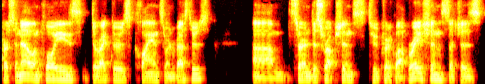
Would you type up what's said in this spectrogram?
personnel, employees, directors, clients, or investors. Um, certain disruptions to critical operations, such as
